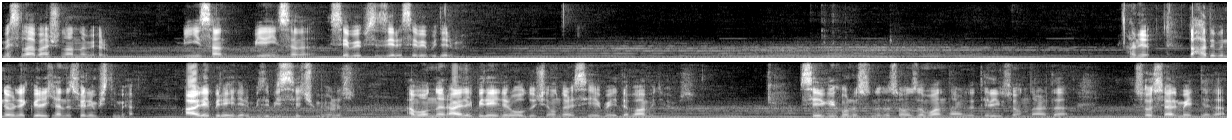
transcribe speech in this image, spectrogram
Mesela ben şunu anlamıyorum. Bir insan bir insanı sebepsiz yere sevebilir mi? Hani daha demin örnek verirken de söylemiştim ya. Aile bireylerimizi biz seçmiyoruz. Ama onlar aile bireyleri olduğu için onları sevmeye devam ediyoruz. Sevgi konusunda da son zamanlarda televizyonlarda, sosyal medyada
